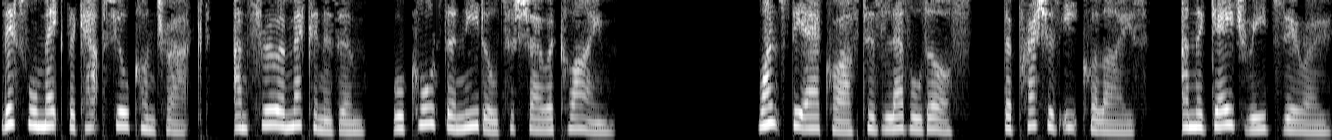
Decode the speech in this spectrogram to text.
This will make the capsule contract, and through a mechanism, will cause the needle to show a climb. Once the aircraft has leveled off, the pressures equalize, and the gauge reads zero.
